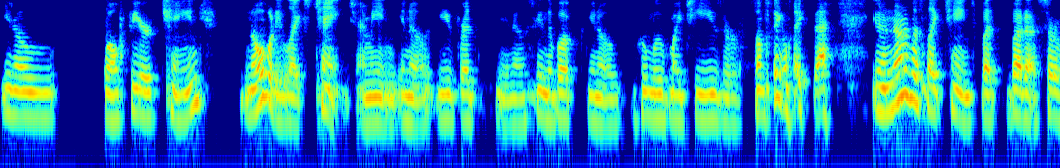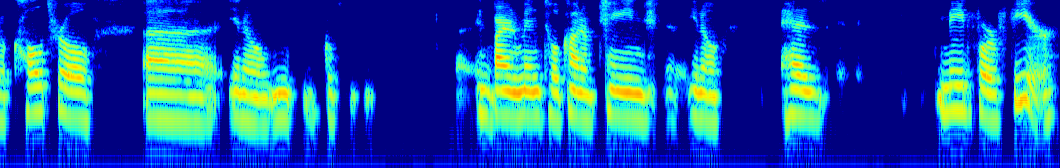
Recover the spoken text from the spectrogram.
you know well fear of change nobody likes change i mean you know you've read you know seen the book you know who moved my cheese or something like that you know none of us like change but but a sort of a cultural uh, you know g- environmental kind of change uh, you know has made for fear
